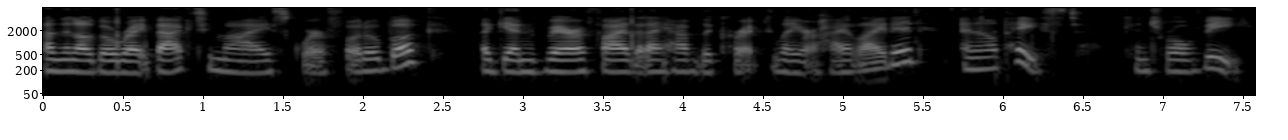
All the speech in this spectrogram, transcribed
and then I'll go right back to my square photo book. Again verify that I have the correct layer highlighted and I'll paste control V.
